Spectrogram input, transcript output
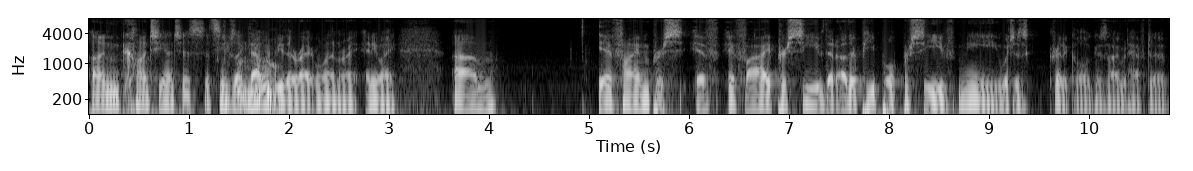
unconscientious? It seems like that would be the right one, right? Anyway, um, if I'm perce- if if I perceive that other people perceive me, which is critical because I would have to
